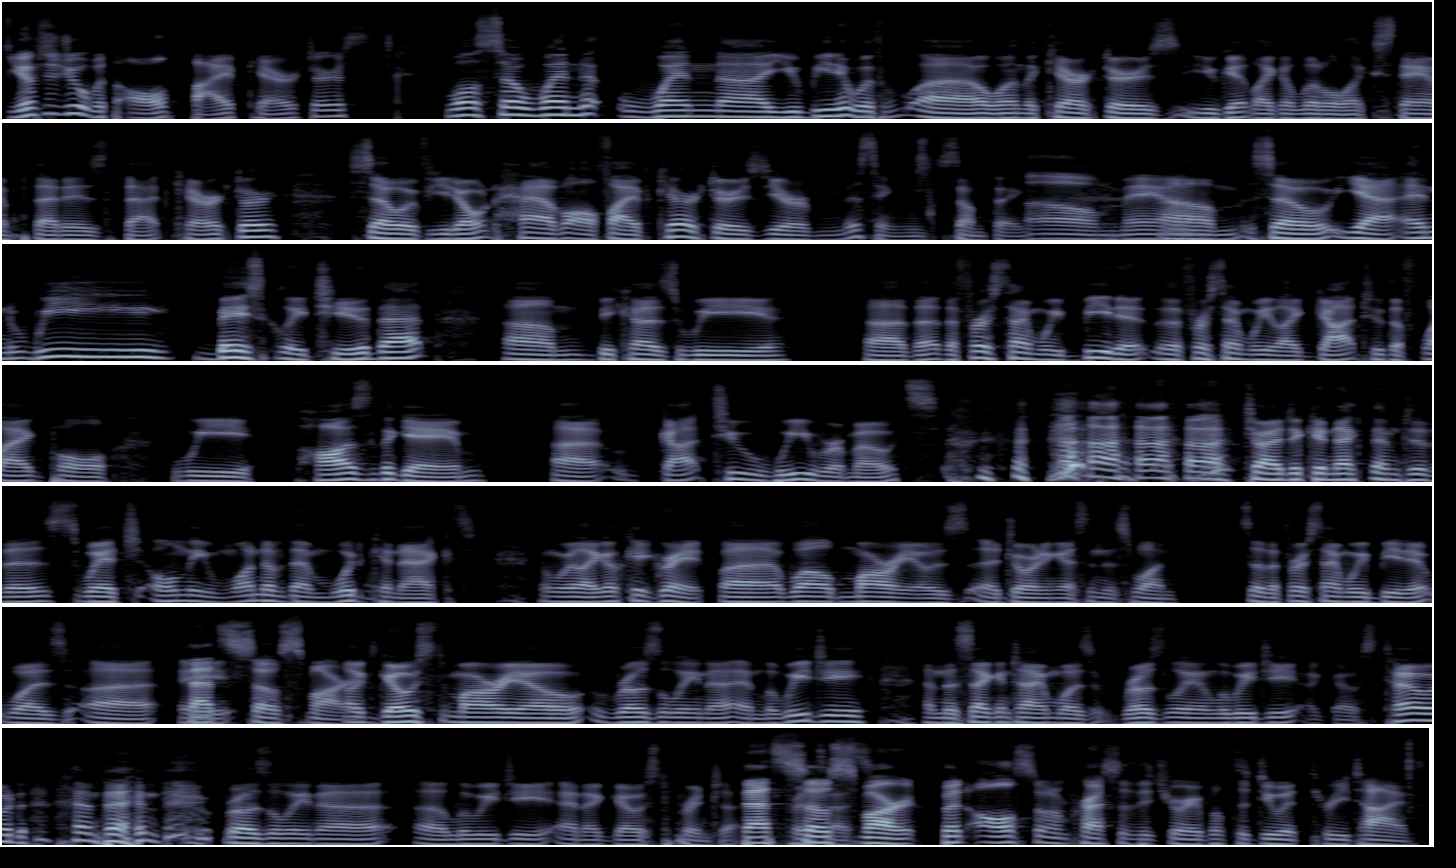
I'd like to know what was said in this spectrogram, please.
You have to do it with all five characters. Well, so when when uh, you beat it with uh, one of the characters, you get like a little like stamp that is that character. So if you don't have all five characters, you're missing something. Oh man. Um, so yeah, and we basically cheated that um, because we uh, the the first time we beat it, the first time we like got to the flagpole, we paused the game, uh, got two Wii remotes, tried to connect them to the Switch. Only one of them would connect, and we're like, okay, great. Uh, well, Mario's uh, joining us in this one. So the first time we beat it was uh, a, That's so smart. a Ghost Mario, Rosalina, and Luigi, and the second time was Rosalina and Luigi, a Ghost Toad, and then Rosalina, uh, Luigi, and a Ghost Princess. That's so smart, but also impressive that you were able to do it three times.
